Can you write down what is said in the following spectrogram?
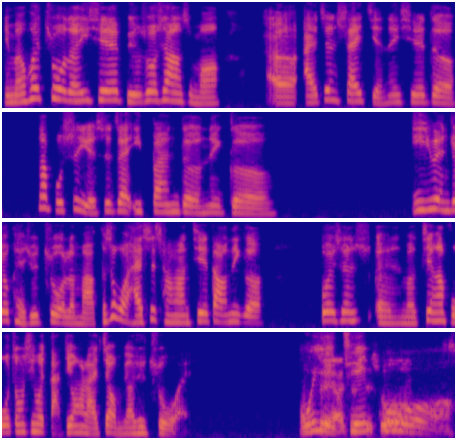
你们会做的一些，比如说像什么呃癌症筛检那些的，那不是也是在一般的那个医院就可以去做了吗？可是我还是常常接到那个卫生呃什么健康服务中心会打电话来叫我们要去做、欸，我也接就是说过，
